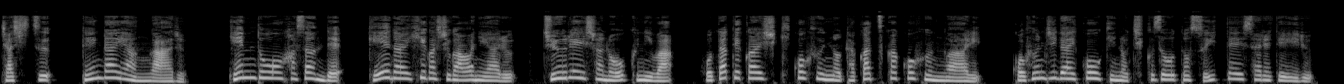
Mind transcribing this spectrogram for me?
茶室、天台庵がある。県道を挟んで、境内東側にある中霊社の奥には、ホタテ海式古墳の高塚古墳があり、古墳時代後期の築造と推定されている。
